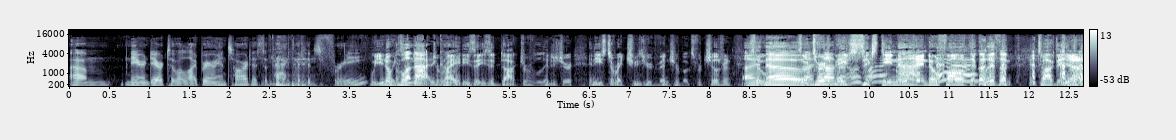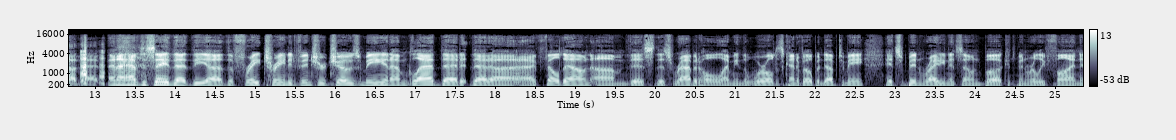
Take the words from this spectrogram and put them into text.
um, near and dear to a librarian's heart, is the fact that it's free. Well, you know he's well, a not doctor, right? He's a, he's a doctor of literature, and he used to write Choose Your Adventure books for children. I so, know, So I turn to page I 69. Don't fall off the cliff and, and talk to him Yeah. about that. And I have to say that the uh, the freight train adventure chose me, and I'm glad that that uh, I fell down um, this this rabbit hole. I mean, the world has kind of opened up to me. It's been writing its own book. It's been really fun.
